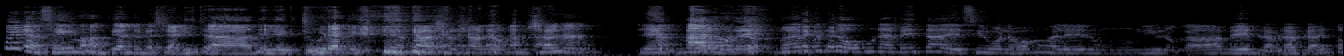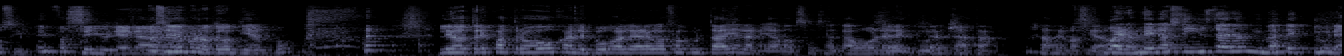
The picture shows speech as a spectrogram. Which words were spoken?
Bueno, seguimos ampliando nuestra lista de lectura que Ya está, yo ya no. Ya no- le- me, Arde. puesto, me había puesto una meta de decir, bueno, vamos a leer un, un libro cada mes, bla, bla, bla. Imposible. es posible, ¿no? Imposible porque no tengo tiempo. Leo 3, 4 hojas, le pongo a leer algo de facultad y a la mierda. O sea, se acabó la lectura. ya Ya está. está. Ya es demasiado. Bueno, menos Instagram y más lectura.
